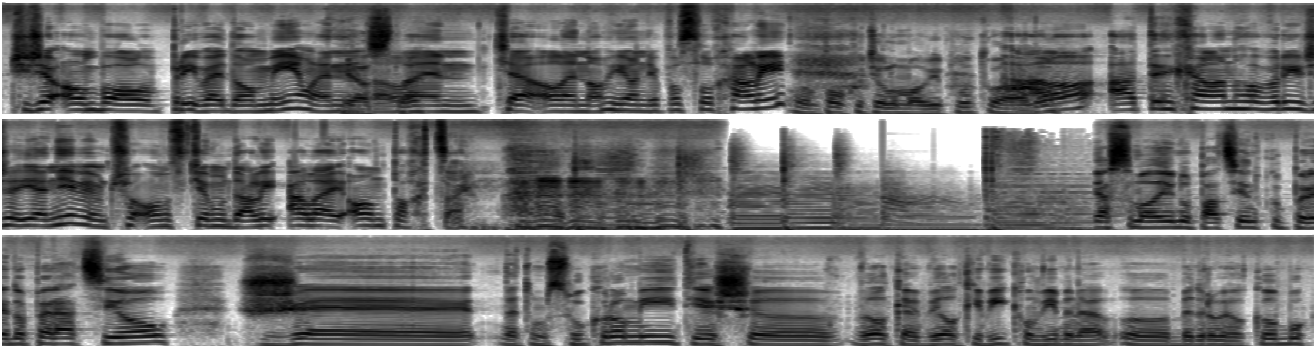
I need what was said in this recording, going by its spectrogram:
Čiže on bol pri vedomí, len, Jasné. len, ťa, len nohy ho neposlúchali. On polku telu mal vypnutú, áno. Áno, a ten chalan hovorí, že ja neviem, čo on ste mu dali, ale aj on to chce. Ja som mal jednu pacientku pred operáciou, že na tom súkromí tiež e, veľký, veľký výkon výmena e, bedrového klbu.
